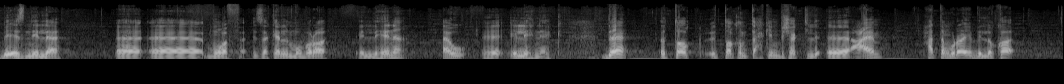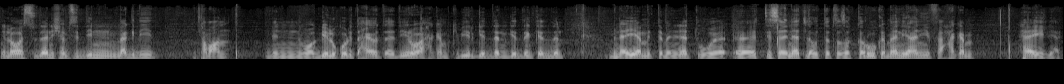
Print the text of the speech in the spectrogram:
بإذن الله آه، آه، موفق إذا كان المباراة اللي هنا أو آه، اللي هناك. ده الطاق الطاقم التحكيم بشكل عام. حتى مراقب اللقاء اللي هو السوداني شمس الدين مجدي. طبعا بنوجه له كل تحية وتقدير هو حكم كبير جدا جدا جدا من أيام الثمانينات والتسعينات لو تتذكروه كمان يعني فحكم هايل يعني.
